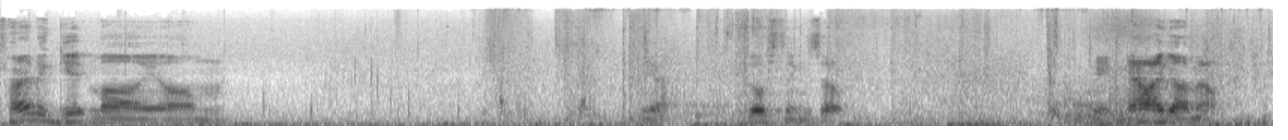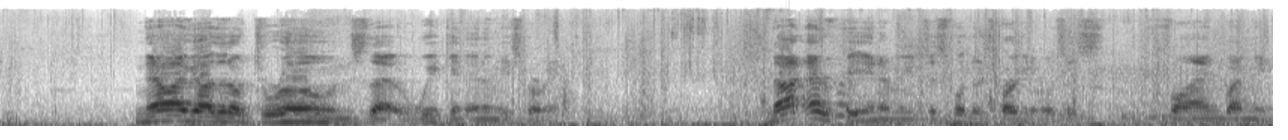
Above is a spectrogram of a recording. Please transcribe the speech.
Trying to get my, um... Yeah, those things up. Okay, now I got them out. Now I got little drones that weaken enemies for me. Not every enemy, just what they're targeting, which is fine by me.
